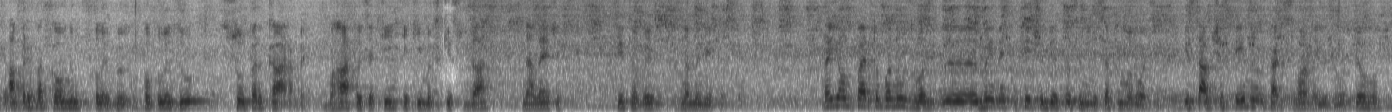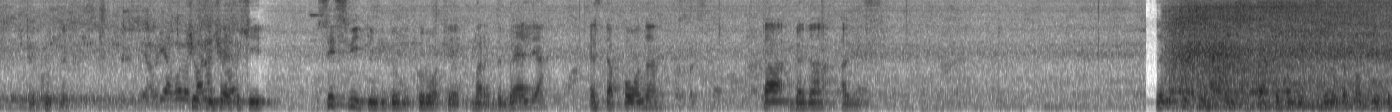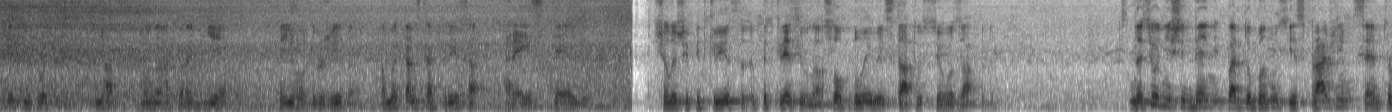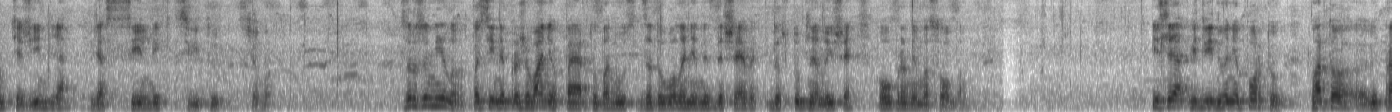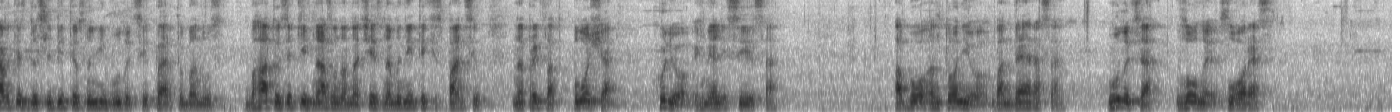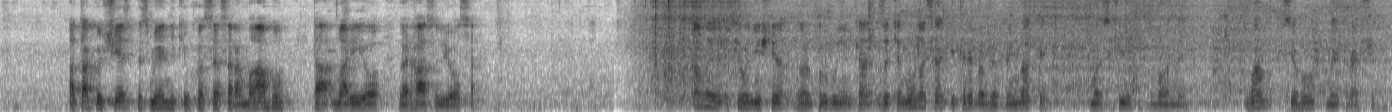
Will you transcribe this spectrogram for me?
а припаркованим поблизу суперкарами, багато з яких, як і морські суда, належать світовим знаменитостям. Район Перту-Бануз е, виник у 1970 році і став частиною так званої золотого трикутника, що включає такі всесвітньо відомі курорти, як Мардебелля, Естапона та Бена-Авіс. На відпустці Перту-Бануз були запрошені почесні гості князь Монако Ран'є та його дружина, американська актриса Грейс Келлі, що лише підкрес- підкреслювала особливий статус цього заходу. На сьогоднішній день Перто Банус є справжнім центром тяжінь для, для сильних світу цього. Зрозуміло, постійне проживання в Перту Банус задоволення не з дешевих і доступне лише обраним особам. Після відвідування порту варто е, відправитись дослідити основні вулиці Пуерто Банус, багато з яких названо на честь знаменитих іспанців, наприклад, площа Хульо Гмелісіса або Антоніо Бандераса, вулиця Лоли Флорес, а також честь письменників Хосе Сарамаго та Маріо Вергас Льоса. Але сьогоднішня е, прогулянка затягнулася і треба вже приймати морські ванни. Вам всього найкращого.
